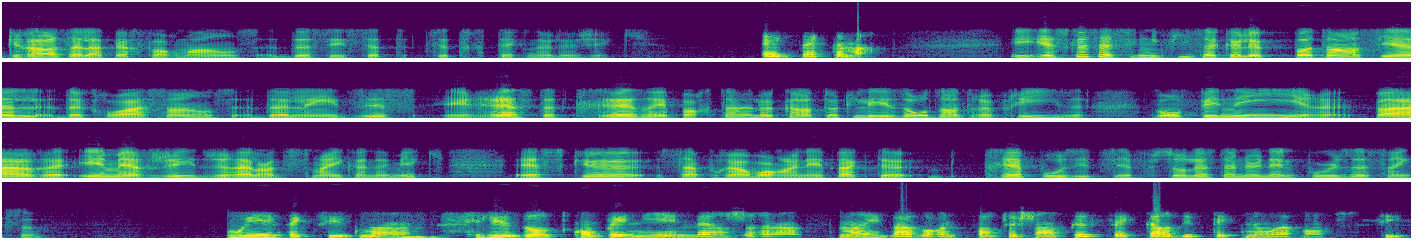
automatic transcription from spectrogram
Grâce à la performance de ces sept titres technologiques. Exactement. Et est-ce que ça signifie ça, que le potentiel de croissance de l'indice reste très important quand toutes les autres entreprises vont finir par émerger du ralentissement économique? Est-ce que ça pourrait avoir un impact très positif sur le Standard Poor's 500? Oui, effectivement. Si les autres compagnies émergent ralentissement, il va y avoir une forte chance que le secteur des technos avance aussi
